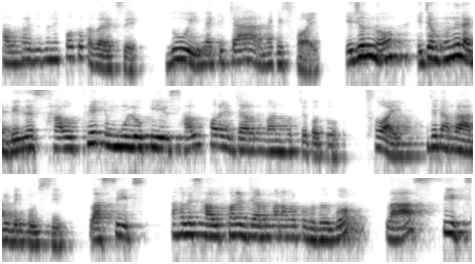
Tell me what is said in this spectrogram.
সালফারের যোজনী কত কাজে রাখছে? দুই, নাকি চার, নাকি ছয়? এই জন্য এটা মনে রাখবে যে সালফেট মূলকে সালফারের জারণ মান হচ্ছে কত? ছয়, যেটা আমরা আগে বের করছি। প্লাস সিক্স তাহলে সালফারের জারণ মান আমরা কত ধরবো? প্লাস সিক্স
